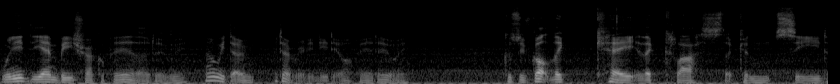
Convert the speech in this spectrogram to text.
We need the MB track up here though, do we? No we don't. We don't really need it up here, do we? Because we've got the K, the Claas that can seed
